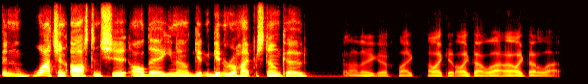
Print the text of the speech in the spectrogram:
Been watching Austin shit all day, you know, getting getting real hype for Stone Cold. Oh, there you go. Like, I like it. I like that a lot. I like that a lot.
